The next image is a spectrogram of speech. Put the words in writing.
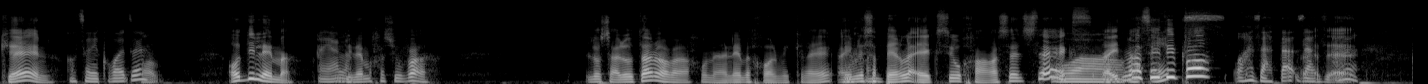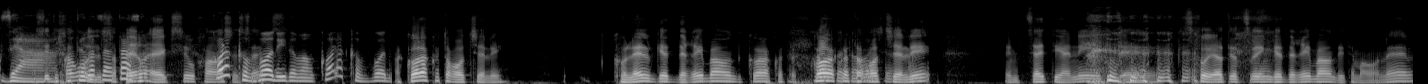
כן, רוצה לקרוא את זה? עוד דילמה. יאללה. דילמה חשובה. לא שאלו אותנו, אבל אנחנו נענה בכל מקרה. האם נכון. לספר לאקס שהוא חרא של סקס? וואו, ראית מה? עשיתי פה? וואי, זה אתה, זה זה- אתה. זה ה... עשיתי אתה. לספר לאקס שהוא חרא כל של סקס. הכבוד, איתמר, כל הכבוד. כל הכותרות שלי, כולל get the rebound, כל כל הכותרות. שלי, המצאתי אני, אה, זכויות יוצרים get the rebound, איתמר רונל.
